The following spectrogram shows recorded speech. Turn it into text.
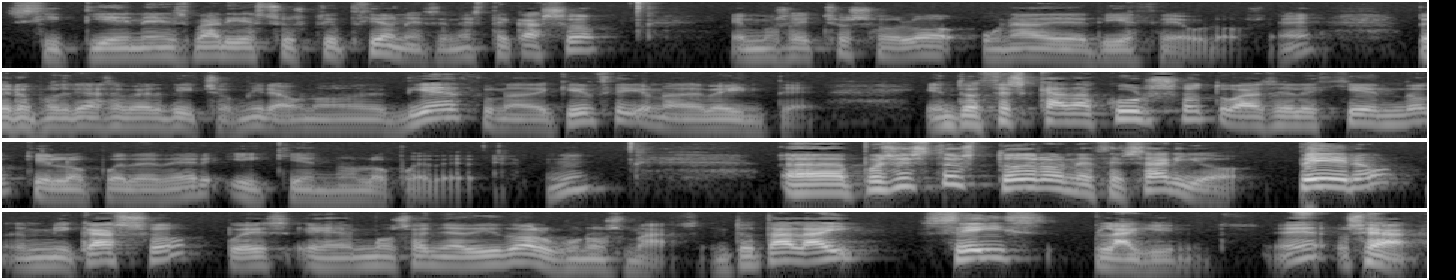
si tienes varias suscripciones, en este caso hemos hecho solo una de 10 euros, ¿eh? pero podrías haber dicho, mira, una de 10, una de 15 y una de 20. Y entonces cada curso tú vas eligiendo quién lo puede ver y quién no lo puede ver. Pues esto es todo lo necesario, pero en mi caso, pues hemos añadido algunos más. En total hay seis plugins. ¿eh? O sea,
